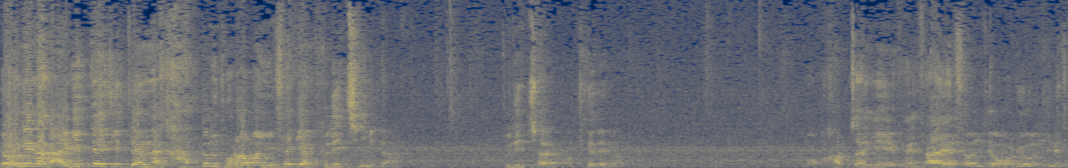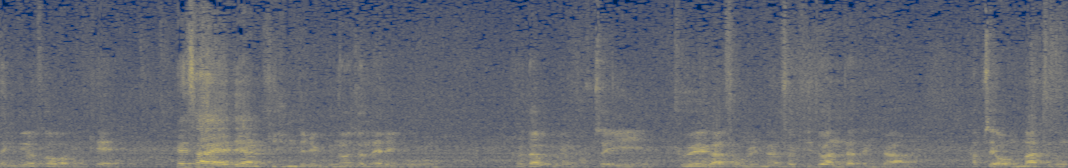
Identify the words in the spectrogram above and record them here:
여러 개가 날개돼 있기 때문에 가끔 돌아보면 이 세계가 부딪힙니다. 부딪혀요. 어떻게 돼요 뭐 갑자기 회사에서 이제 어려운 일이 생겨서 이렇게 회사에 대한 기준들이 무너져 내리고 그러다 보면 갑자기 교회 가서 울면서 기도한다든가 갑자기 엄마한테 너무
